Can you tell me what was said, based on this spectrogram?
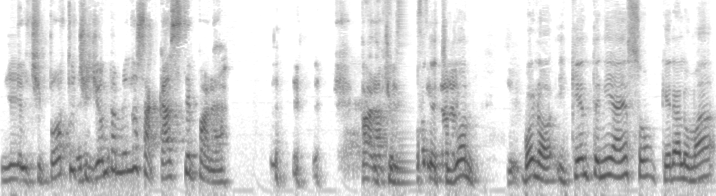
y el chipote chillón también lo sacaste para... para el chipote chillón. Bueno, ¿y quién tenía eso? Que era lo más,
